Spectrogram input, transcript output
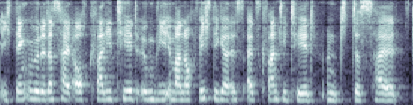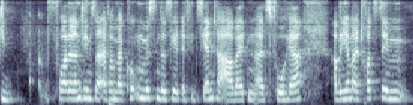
ich denken würde, dass halt auch Qualität irgendwie immer noch wichtiger ist als Quantität und dass halt die vorderen Teams dann einfach mal gucken müssen, dass sie halt effizienter arbeiten als vorher. Aber die haben halt trotzdem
